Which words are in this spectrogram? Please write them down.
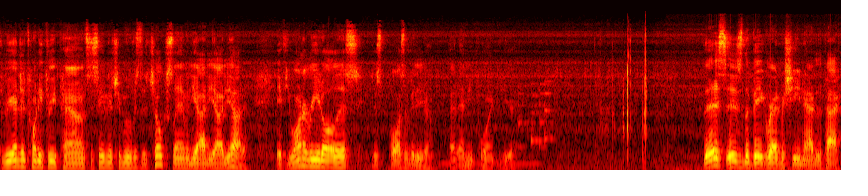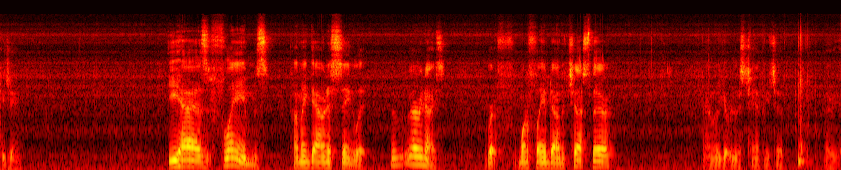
323 pounds, his signature move is the choke slam, and yada yada yada. If you want to read all this, just pause the video at any point here. This is the big red machine out of the packaging. He has flames coming down his singlet. Very nice. One flame down the chest there. And let me get rid of this championship. There we go.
